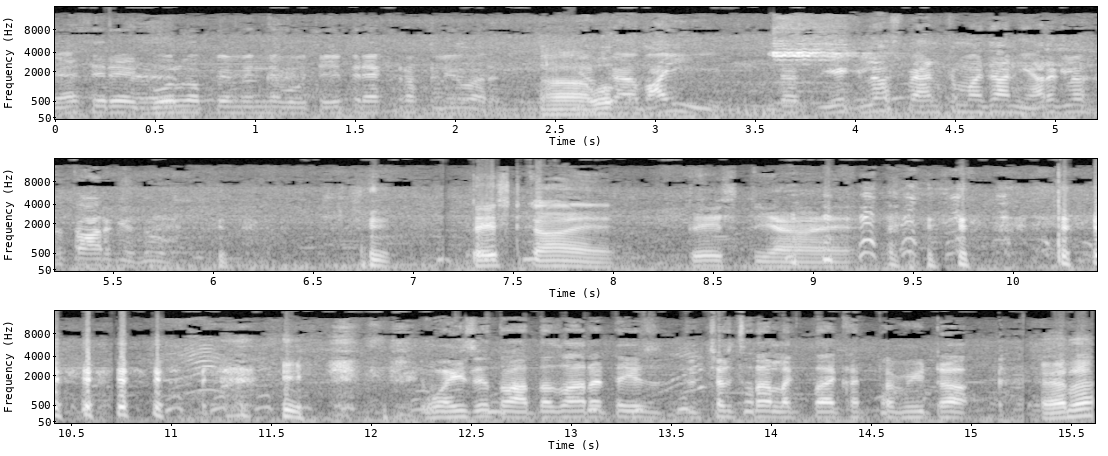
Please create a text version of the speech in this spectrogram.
वैसे रे गोलगप्पे मैंने वो चाहिए एक्स्ट्रा फ्लेवर। हाँ, वो- भाई? ये ग्लव्स पहन के मज़ा नहीं आ रहा ग्लव्स उतार के दो। टेस्ट कहाँ है? टेस्ट यहाँ है। वहीं से तो आता सारा टेस्ट चरचरा लगता है खट्टा मीठा। है ना?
